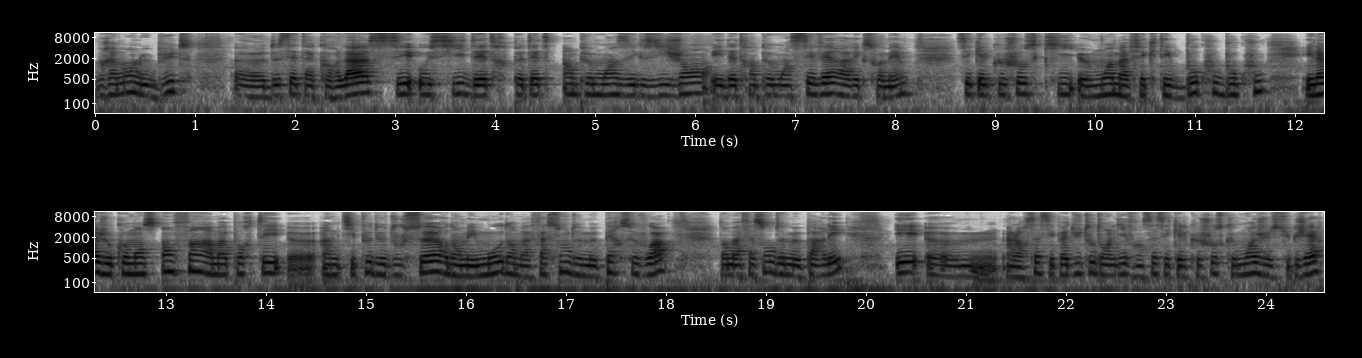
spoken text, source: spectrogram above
Vraiment, le but euh, de cet accord-là, c'est aussi d'être peut-être un peu moins exigeant et d'être un peu moins sévère avec soi-même. C'est quelque chose qui, euh, moi, m'affectait beaucoup, beaucoup. Et là, je commence enfin à m'apporter euh, un petit peu de douceur dans mes mots, dans ma façon de me percevoir, dans ma façon de me parler. Et alors ça, c'est pas du tout dans le livre, hein. ça c'est quelque chose que moi je suggère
